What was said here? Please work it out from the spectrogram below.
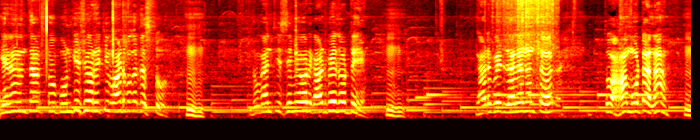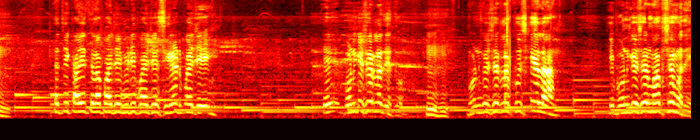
गेल्यानंतर तो बोंडकेश्वर याची वाट बघत असतो हम्म, हम्म. दोघांची सीमेवर गाठभेट होते हम्म, हम्म. गाठभेट झाल्यानंतर तो हा मोठा ना हम्म. त्याची काही त्याला पाहिजे विडी पाहिजे सिगरेट पाहिजे. ते बोंडकेश्वरला देतो. बोंडकेश्वरला खुश केला की बोंडकेश्वर म्हापशामध्ये.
